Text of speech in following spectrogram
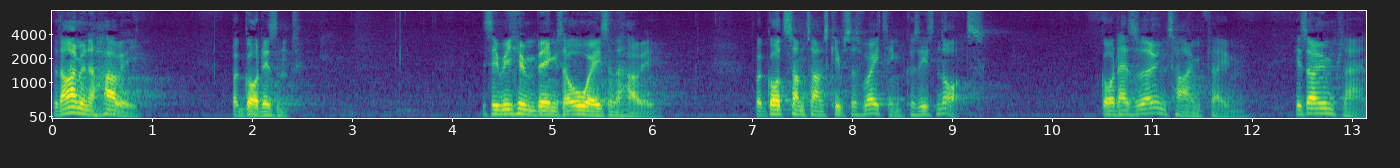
that I'm in a hurry, but God isn't. You see, we human beings are always in a hurry. But God sometimes keeps us waiting because He's not. God has His own time frame, His own plan.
